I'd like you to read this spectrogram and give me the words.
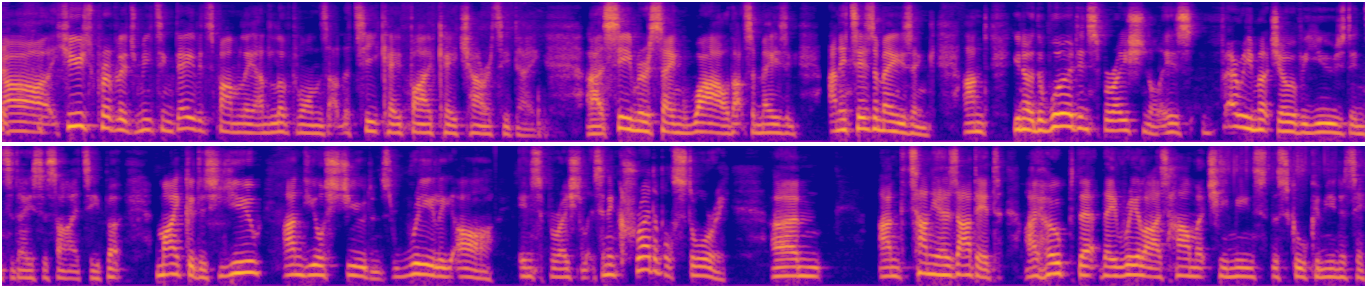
Ah, huge privilege meeting David's family and loved ones at the TK 5K Charity Day. Uh, Seema is saying, wow, that's amazing. And it is amazing. And, you know, the word inspirational is very much overused in today's society. But my goodness, you and your students really are inspirational. It's an incredible story. Um, and Tanya has added, I hope that they realize how much he means to the school community.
